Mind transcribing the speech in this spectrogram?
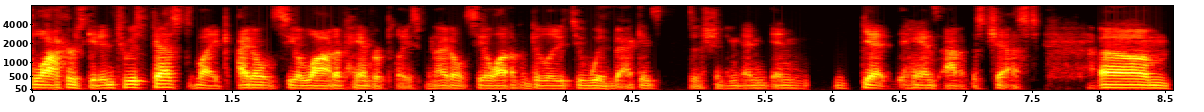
blockers get into his chest, like I don't see a lot of hand replacement. I don't see a lot of ability to win back in position and, and get hands out of his chest. Um,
